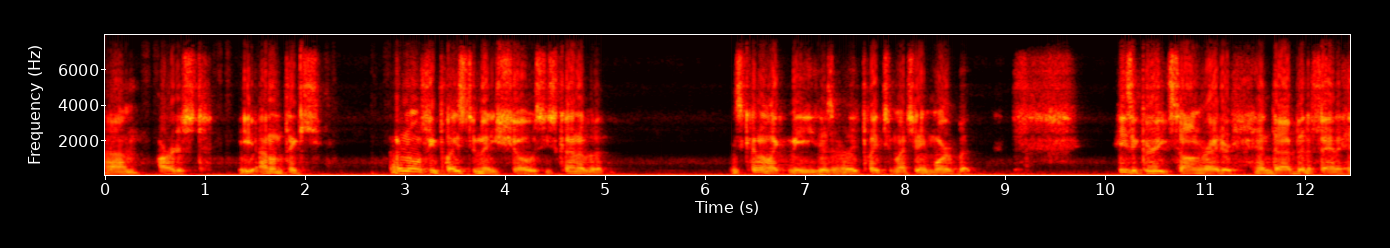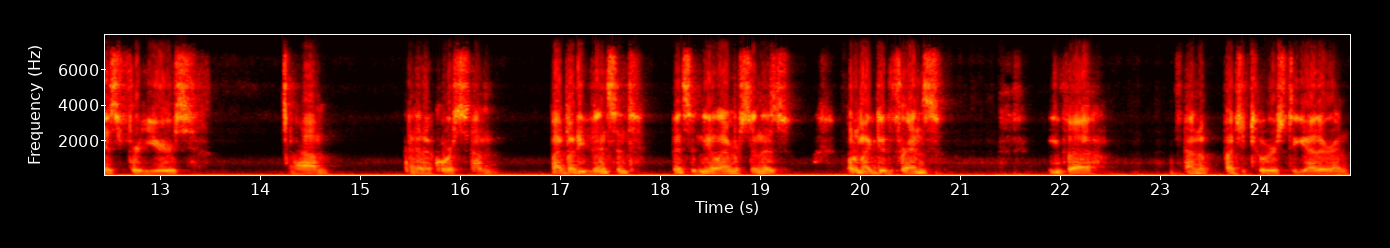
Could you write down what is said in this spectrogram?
um, artist. He, i don't think i don't know if he plays too many shows. He's kind of a he's kind of like me he doesn't really play too much anymore but he's a great songwriter, and uh, I've been a fan of his for years. Um, and then, of course, um, my buddy Vincent, Vincent Neil Emerson, is one of my good friends. We've uh, done a bunch of tours together and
